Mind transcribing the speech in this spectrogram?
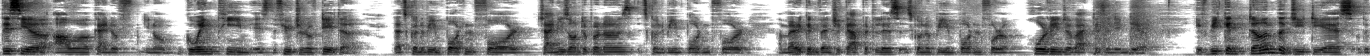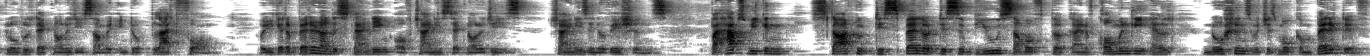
this year, our kind of you know going theme is the future of data. That's going to be important for Chinese entrepreneurs. It's going to be important for American venture capitalists. It's going to be important for a whole range of actors in India if we can turn the GTS or the Global Technology Summit into a platform where you get a better understanding of Chinese technologies, Chinese innovations, perhaps we can start to dispel or disabuse some of the kind of commonly held notions which is more competitive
